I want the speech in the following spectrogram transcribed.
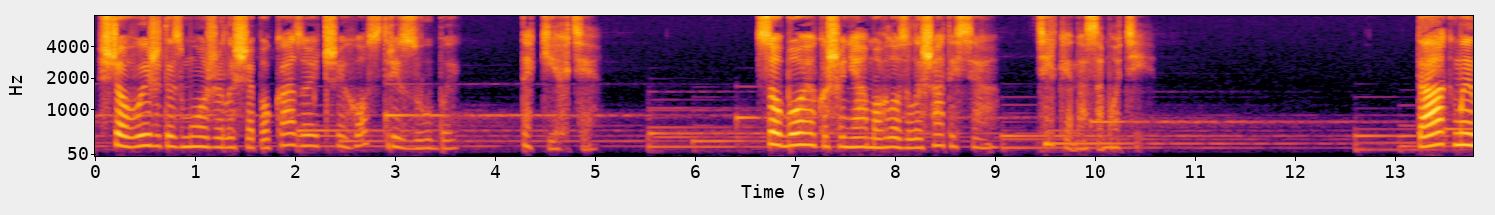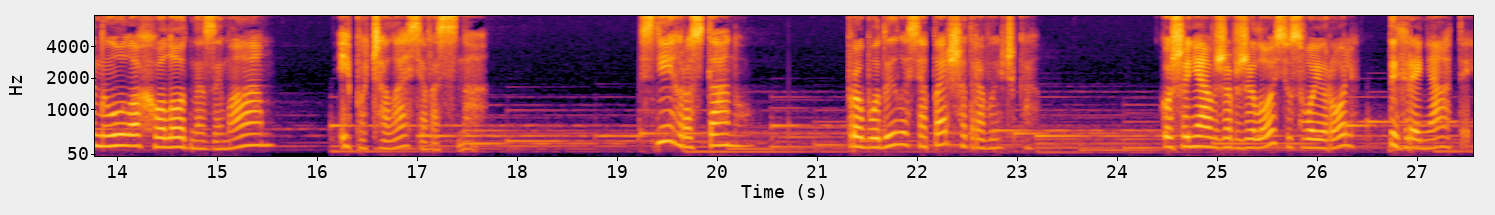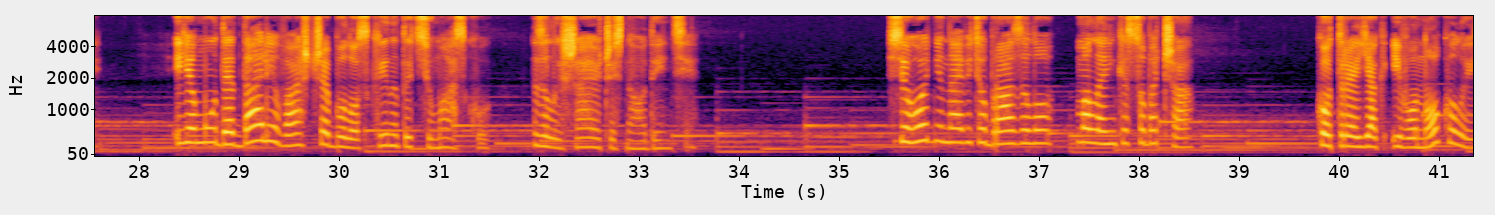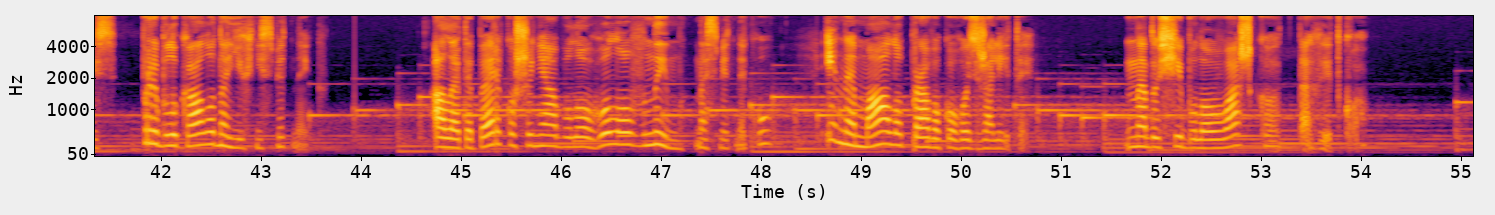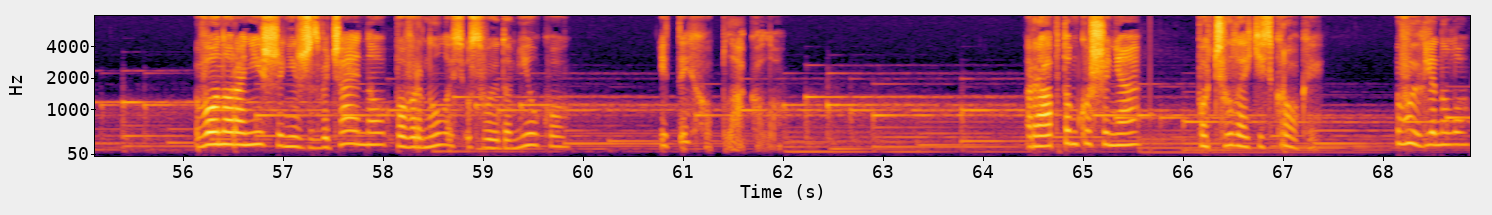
що вижити зможе лише показуючи гострі зуби та кіхті. Собою кошеня могло залишатися тільки на самоті. Так минула холодна зима, і почалася весна. Сніг розтанув, пробудилася перша травичка. Кошеня вже вжилось у свою роль тигреняти, і йому дедалі важче було скинути цю маску, залишаючись наодинці. Сьогодні навіть образило маленьке собача, котре, як і воно колись, приблукало на їхній смітник. Але тепер кошеня було головним на смітнику і не мало право когось жаліти. На душі було важко та гидко. Воно раніше, ніж звичайно, повернулось у свою домівку і тихо плакало. Раптом кошеня почула якісь кроки, виглянуло.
